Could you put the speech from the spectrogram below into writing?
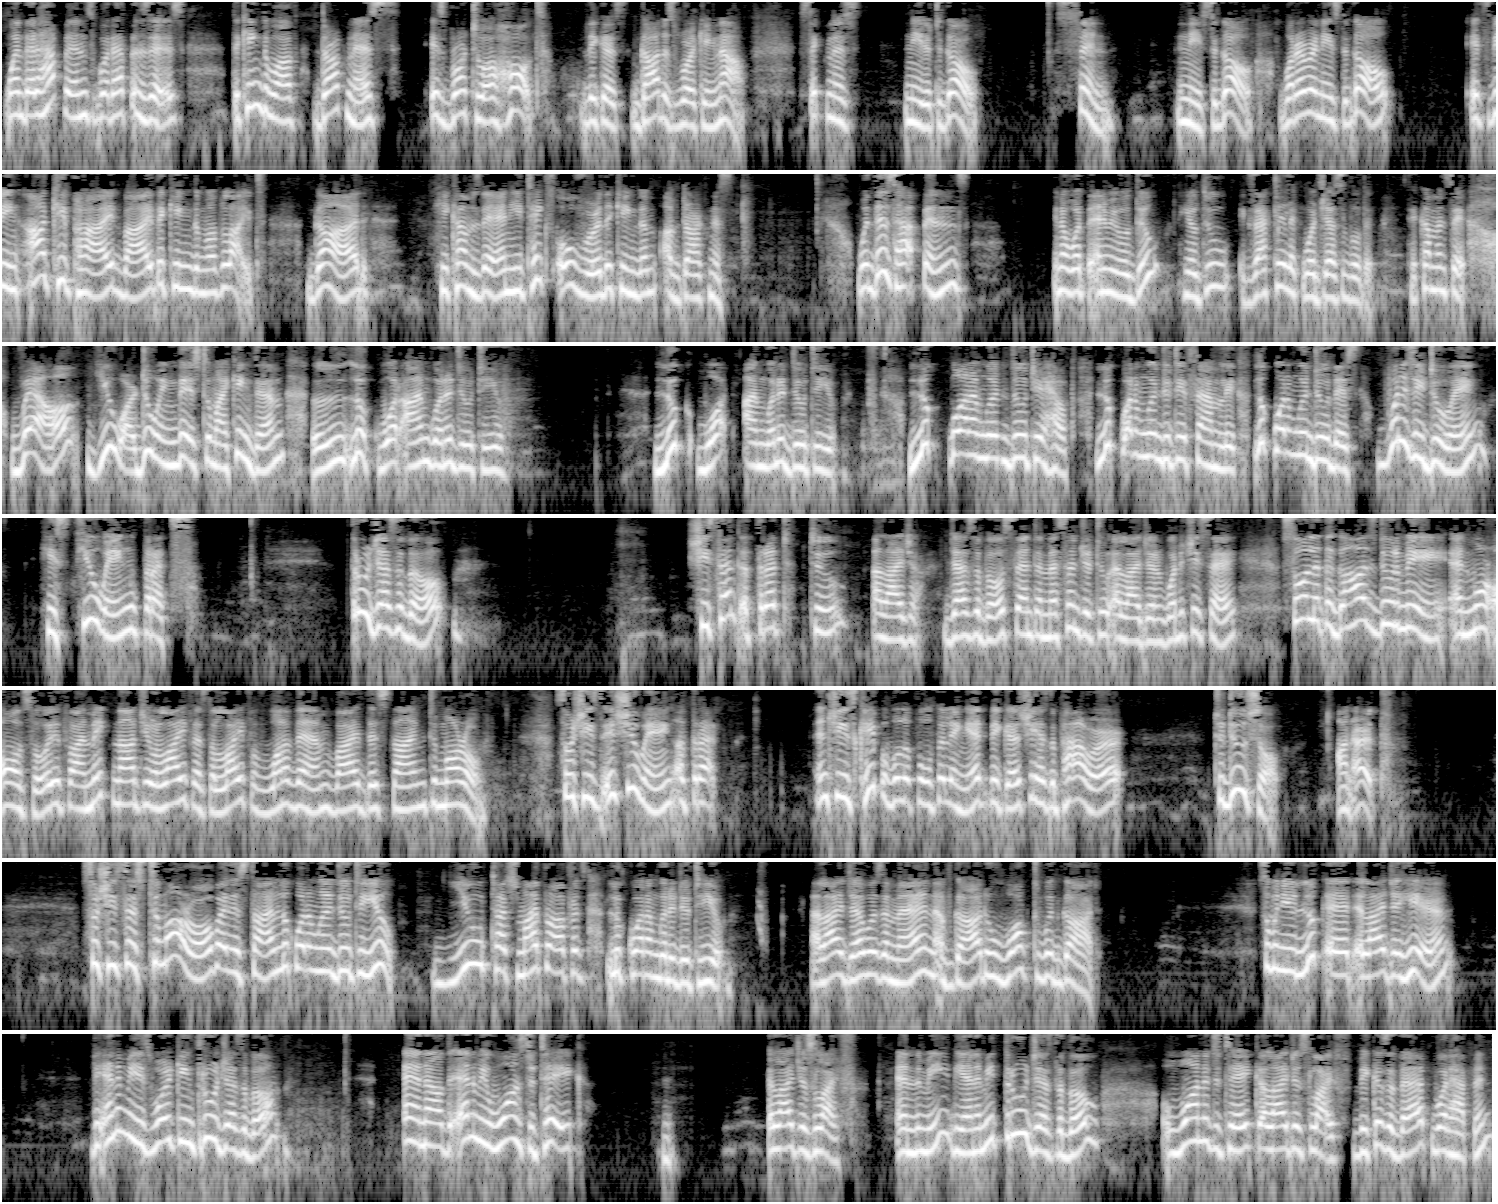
When that happens, what happens is the kingdom of darkness is brought to a halt because God is working now. Sickness needed to go. Sin needs to go. Whatever needs to go, it's being occupied by the kingdom of light. God, He comes there and He takes over the kingdom of darkness. When this happens, you know what the enemy will do? He'll do exactly like what Jezebel did. He'll come and say, well, you are doing this to my kingdom. Look what I'm going to do to you. Look what I'm going to do to you. Look what I'm going to do to your health. Look what I'm going to do to your family. Look what I'm going to do this. What is he doing? He's spewing threats. Through Jezebel, she sent a threat to Elijah. Jezebel sent a messenger to Elijah and what did she say? So let the gods do to me and more also if I make not your life as the life of one of them by this time tomorrow. So she's issuing a threat and she's capable of fulfilling it because she has the power to do so on earth. So she says, tomorrow by this time, look what I'm going to do to you. You touched my prophets. Look what I'm going to do to you. Elijah was a man of God who walked with God. So when you look at Elijah here, the enemy is working through Jezebel and now the enemy wants to take Elijah's life. Enemy, the enemy through Jezebel wanted to take Elijah's life. Because of that, what happened?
